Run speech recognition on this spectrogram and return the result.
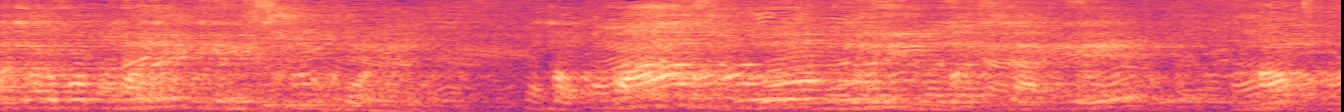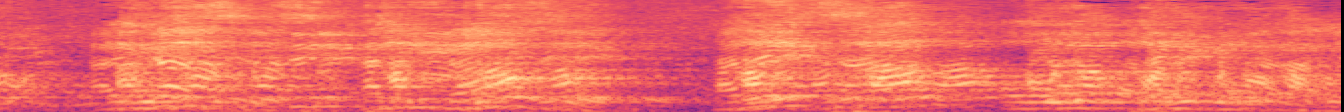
अगर वो पढ़े के इच्छुक हो तो पाँच गो गरीब बच्चा के हम खाली गाँव से, हर एक साल औला पढ़े के मौका दे।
